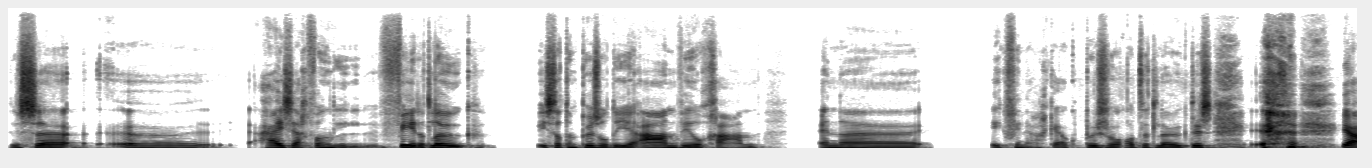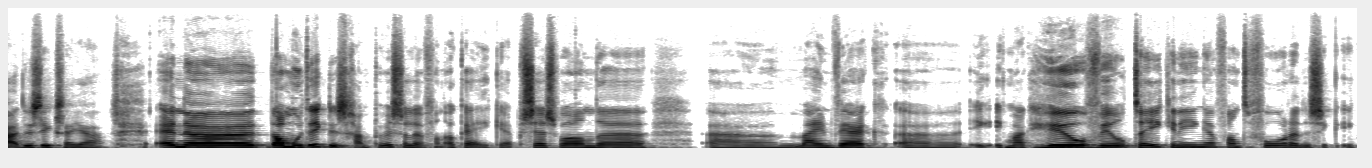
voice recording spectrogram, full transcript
Dus eh, eh, hij zegt van, vind je dat leuk? Is dat een puzzel die je aan wil gaan? En eh, ik vind eigenlijk elke puzzel altijd leuk. Dus ja, dus ik zei ja. En eh, dan moet ik dus gaan puzzelen. Van oké, ik heb zes wanden. Uh, mijn werk, uh, ik, ik, maak heel veel tekeningen van tevoren. Dus ik, ik,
